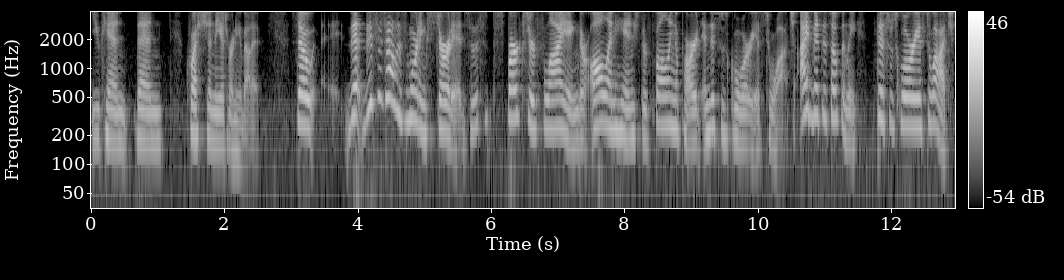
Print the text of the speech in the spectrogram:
you can then question the attorney about it. So, th- this is how this morning started. So, this sparks are flying. They're all unhinged. They're falling apart, and this was glorious to watch. I admit this openly. This was glorious to watch.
